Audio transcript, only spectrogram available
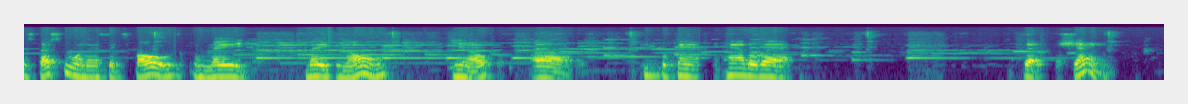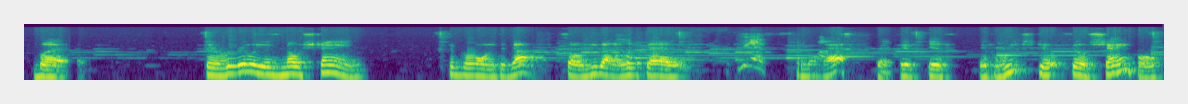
especially when it's exposed and made made known. You know, uh, people can't handle that that shame, but there really is no shame to going to God. So you got to look at it Yes. in that aspect. If if if we feel feel shameful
